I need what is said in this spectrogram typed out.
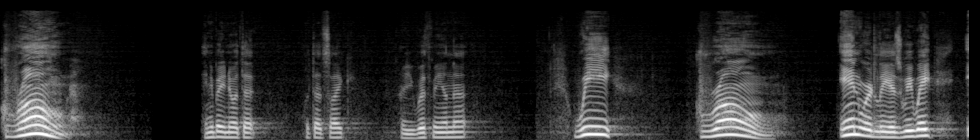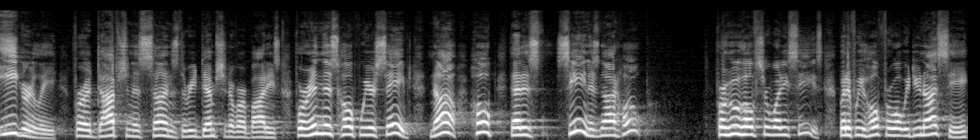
groan. Anybody know what, that, what that's like? Are you with me on that? We groan inwardly as we wait eagerly for adoption as sons, the redemption of our bodies. For in this hope we are saved. Now, hope that is seen is not hope. For who hopes for what he sees? But if we hope for what we do not see,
